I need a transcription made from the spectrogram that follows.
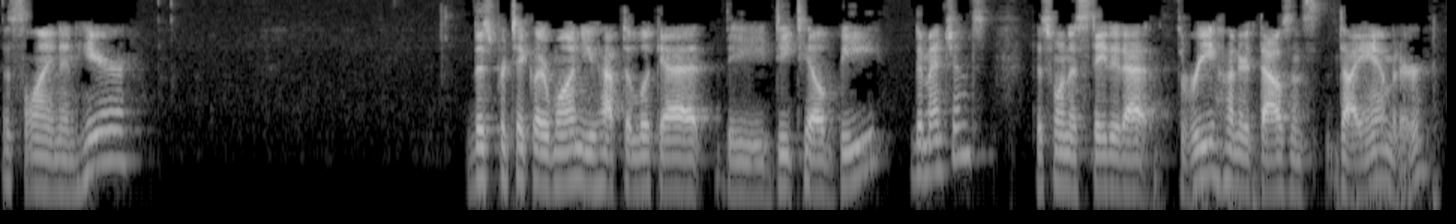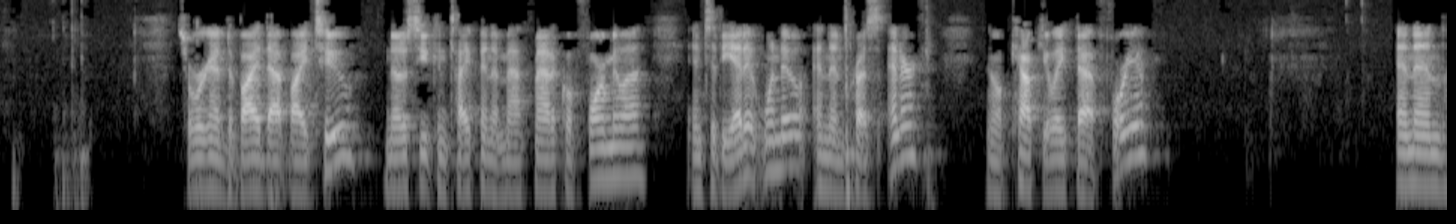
this line in here. This particular one, you have to look at the detail B dimensions. This one is stated at 300 thousandths diameter. So we're going to divide that by 2. Notice you can type in a mathematical formula into the edit window and then press enter. And it'll calculate that for you. And then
